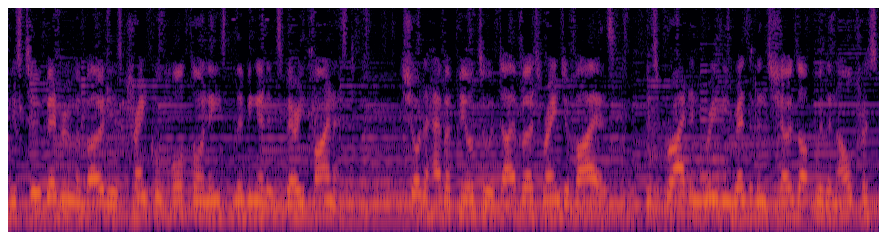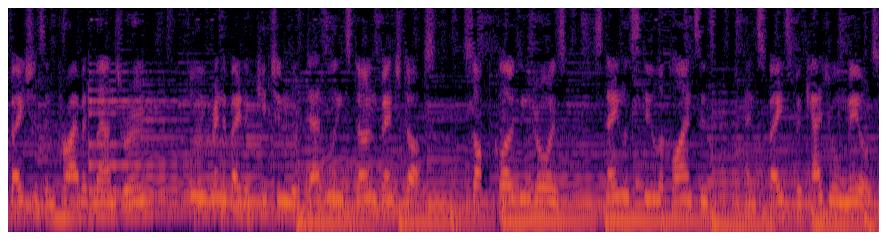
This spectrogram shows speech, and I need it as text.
This two-bedroom abode is tranquil Hawthorn East living at its very finest. Sure to have appeal to a diverse range of buyers, this bright and breezy residence shows off with an ultra-spacious and private lounge room, fully renovated kitchen with dazzling stone bench tops, soft closing drawers, stainless steel appliances, and space for casual meals,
